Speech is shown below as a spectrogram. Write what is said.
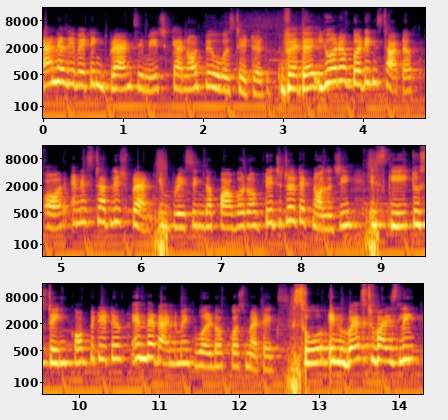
and elevating brand's image cannot be overstated. Whether you are a budding startup or an established brand, embracing the power of digital technology is key to staying competitive in the dynamic world of cosmetics. So invest wisely,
